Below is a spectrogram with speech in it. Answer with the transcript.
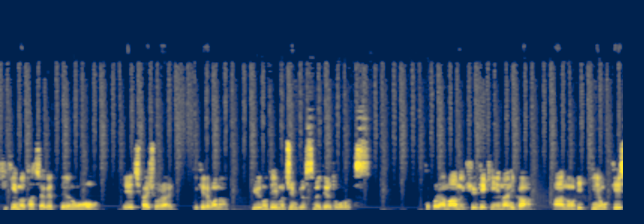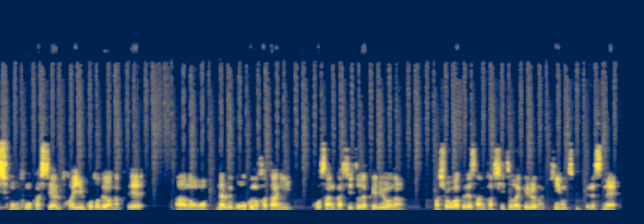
基金の立ち上げっていうのを、えー、近い将来できればな、というので今準備を進めているところです。でこれはまあ、あの、急激に何か、あの、一気に大きい資本を投下してやるとかいうことではなくて、あの、なるべく多くの方にこう参加していただけるような、まあ、少額で参加していただけるような基金を作ってですね、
